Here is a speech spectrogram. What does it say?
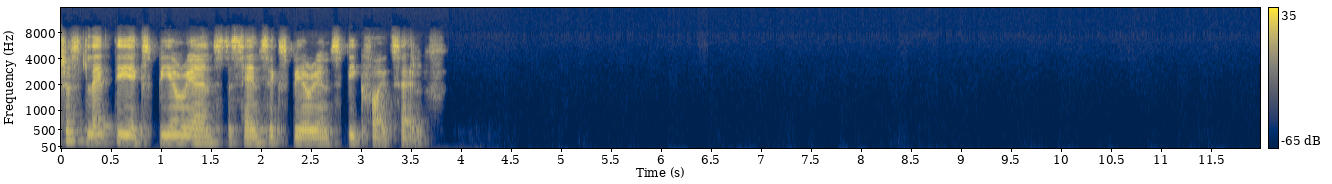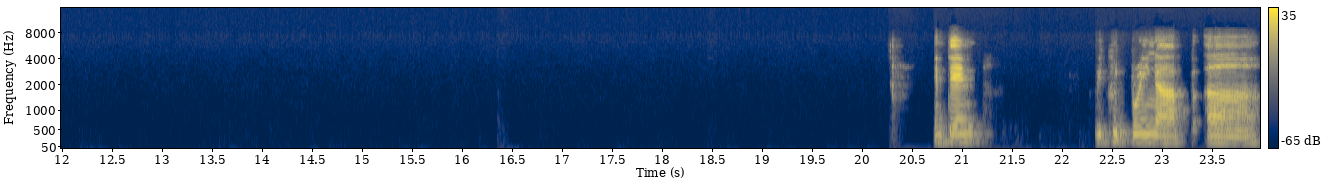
Just let the experience, the sense experience speak for itself. And then we could bring up uh,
